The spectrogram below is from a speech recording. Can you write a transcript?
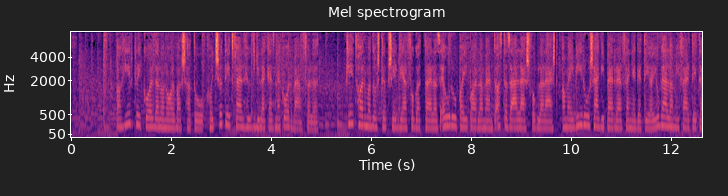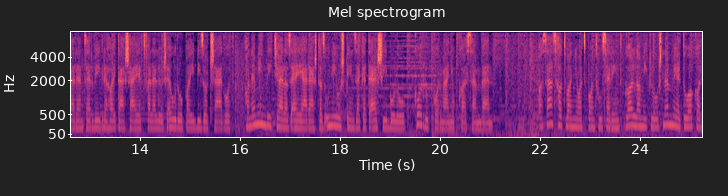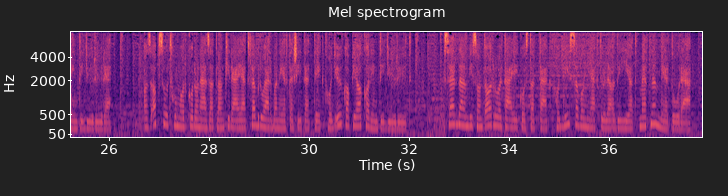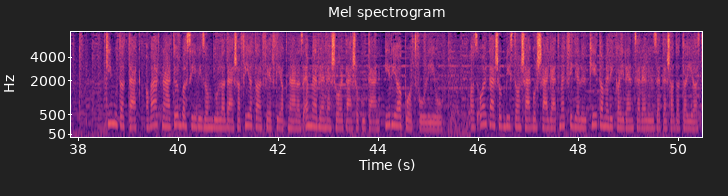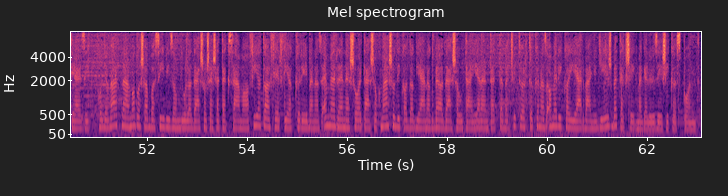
A hírklik oldalon olvasható, hogy sötét felhők gyülekeznek Orbán fölött kétharmados többséggel fogadta el az Európai Parlament azt az állásfoglalást, amely bírósági perrel fenyegeti a jogállami feltételrendszer végrehajtásáért felelős Európai Bizottságot, ha nem indítja el az eljárást az uniós pénzeket elsíboló, korrupt kormányokkal szemben. A 168.20 szerint Galla Miklós nem méltó a karinti gyűrűre. Az abszurd humor koronázatlan királyát februárban értesítették, hogy ő kapja a karinti gyűrűt. Szerdán viszont arról tájékoztatták, hogy visszavonják tőle a díjat, mert nem méltó rá. Kimutatták, a vártnál több a szívizomgyulladás a fiatal férfiaknál az mRNA-s oltások után, írja a portfólió. Az oltások biztonságosságát megfigyelő két amerikai rendszer előzetes adatai azt jelzik, hogy a vártnál magasabb a szívizomgyulladásos esetek száma a fiatal férfiak körében az mRNA-s oltások második adagjának beadása után jelentette be csütörtökön az amerikai járványügyi és betegségmegelőzési központ.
